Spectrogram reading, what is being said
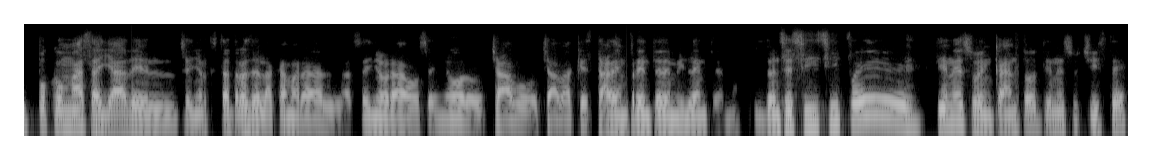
un poco más allá del señor que está atrás de la cámara, la señora o señor o chavo o chava que está enfrente de mi lente, ¿no? Entonces sí, sí fue, tiene su encanto, tiene su chiste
